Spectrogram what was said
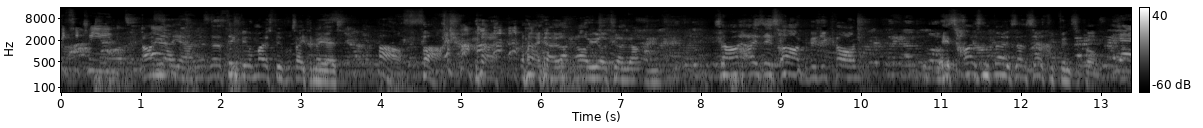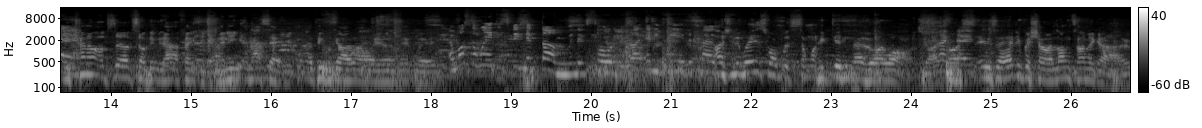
in. Oh yeah, yeah. The, thing people, most people say to me is, "Oh fuck," you know, like, "Oh, you're turned up." And so I, it's, it's hard because you can't. It's Heisenberg's uncertainty principle. Yeah. You cannot observe something without affecting it, and, you, and that's it. You, people go, "Oh, you're a bit weird." And what's the weirdest thing they've done when they've saw you? Like anything in the curve? Actually, the weirdest one was someone who didn't know who I was. Right? Was- it was an Edinburgh show a long time ago,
